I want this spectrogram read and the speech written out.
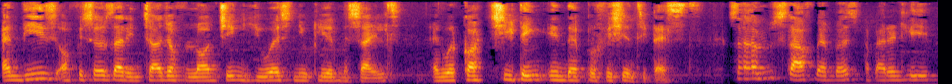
and these officers are in charge of launching US nuclear missiles and were caught cheating in their proficiency tests. Some staff members apparently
